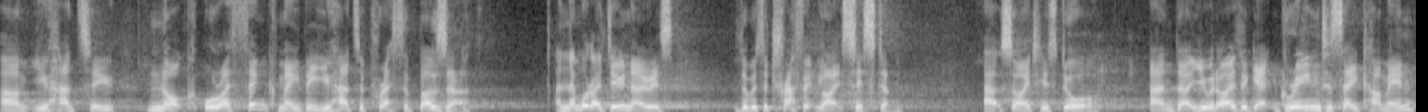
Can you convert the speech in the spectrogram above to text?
um, you had to knock, or I think maybe you had to press a buzzer. And then what I do know is there was a traffic light system outside his door. And uh, you would either get green to say come in,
